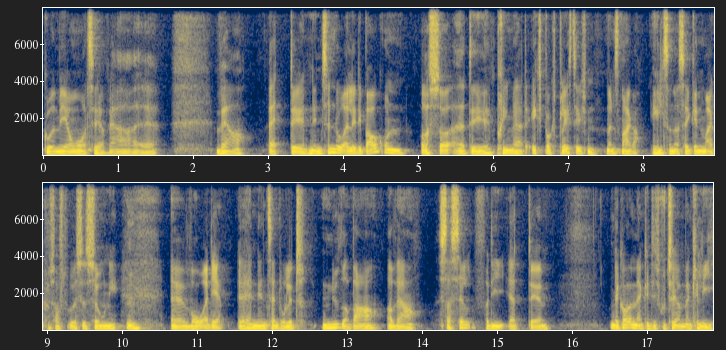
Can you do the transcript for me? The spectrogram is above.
gået mere over til at være, øh, være at øh, Nintendo er lidt i baggrunden, og så er det primært Xbox Playstation, man snakker hele tiden. Altså igen Microsoft vs. Sony, mm. øh, hvor at, ja, øh, Nintendo lidt nyder bare at være sig selv, fordi at øh, det kan godt være, at man kan diskutere, om man kan lide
